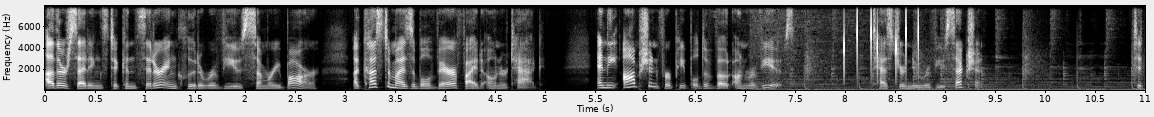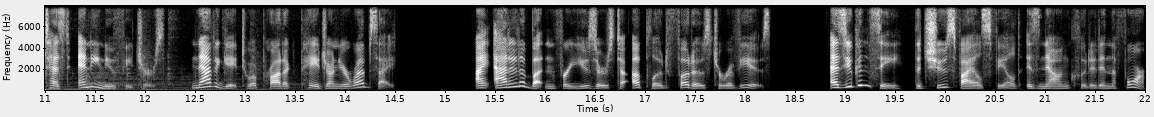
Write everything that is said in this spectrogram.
other settings to consider include a review summary bar, a customizable verified owner tag, and the option for people to vote on reviews. Test your new review section. To test any new features, navigate to a product page on your website. I added a button for users to upload photos to reviews. As you can see, the Choose Files field is now included in the form.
